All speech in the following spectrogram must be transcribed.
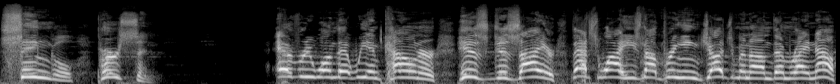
single person. Everyone that we encounter, His desire. That's why He's not bringing judgment on them right now.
